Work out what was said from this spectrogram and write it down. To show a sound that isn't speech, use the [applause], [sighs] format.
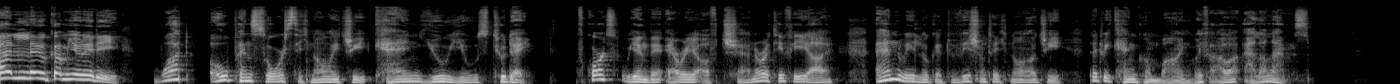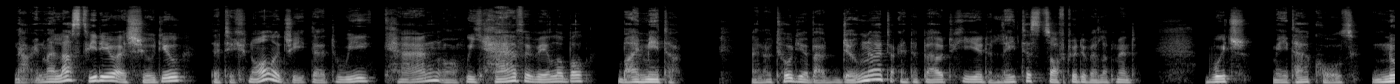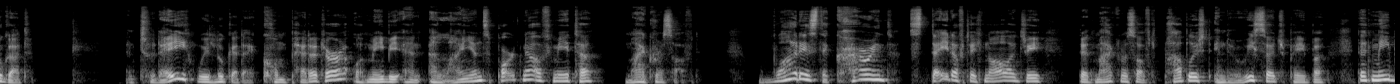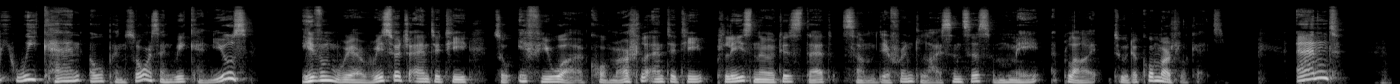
Hello community! What open source technology can you use today? Of course, we're in the area of generative AI and we look at vision technology that we can combine with our LLMs. Now, in my last video, I showed you the technology that we can or we have available by Meta. And I told you about Donut and about here the latest software development, which Meta calls Nougat. And today we look at a competitor or maybe an alliance partner of Meta, Microsoft. What is the current state of technology that Microsoft published in the research paper that maybe we can open source and we can use? Even we're a research entity, so if you are a commercial entity, please notice that some different licenses may apply to the commercial case. And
